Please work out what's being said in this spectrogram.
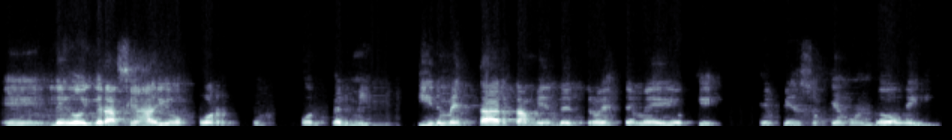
eh, le doy gracias a Dios por, por, por, permitirme estar también dentro de este medio que, que pienso que es un don y,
